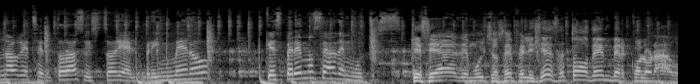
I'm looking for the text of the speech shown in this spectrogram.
Nuggets en toda su historia. El primero que esperemos sea de muchos. Que sea de muchos. ¿eh? Felicidades a todo Denver, Colorado.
